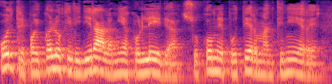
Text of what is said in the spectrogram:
oltre poi quello che vi dirà la mia collega su come poter mantenere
